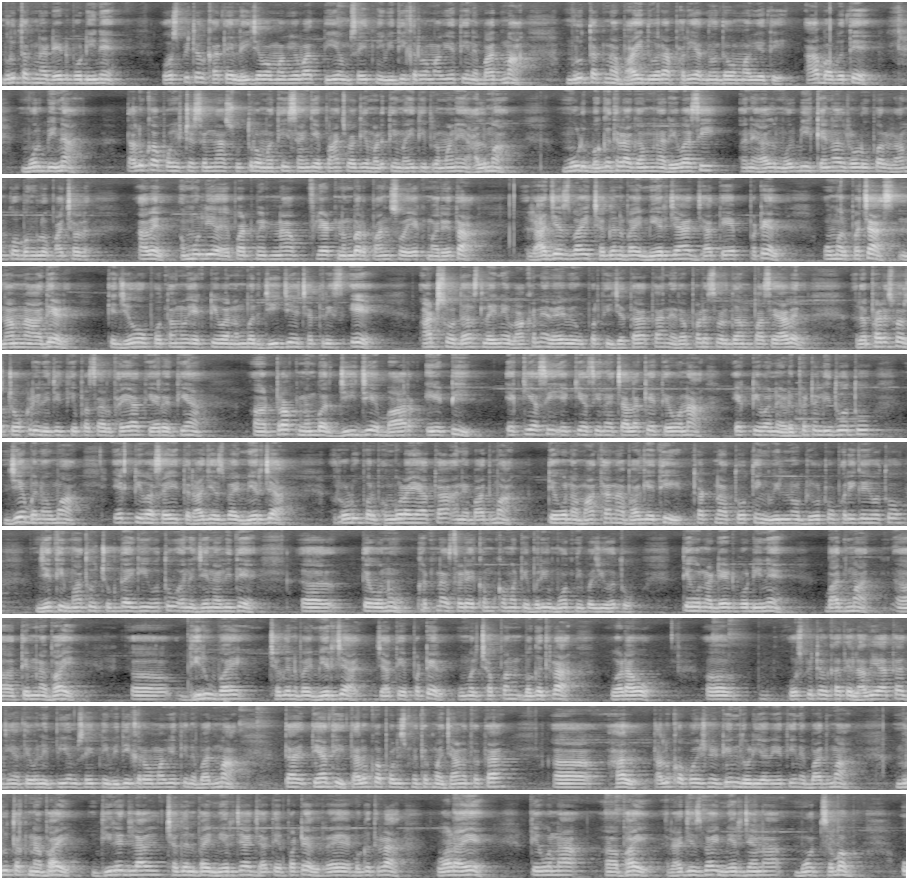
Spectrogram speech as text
મૃતકના ડેડ બોડીને હોસ્પિટલ ખાતે લઈ જવામાં આવ્યા બાદ પીએમ સહિતની વિધિ કરવામાં આવી હતી અને બાદમાં મૃતકના ભાઈ દ્વારા ફરિયાદ નોંધવામાં આવી હતી. આ બાબતે મોરબીના તાલુકા પોલીસ સ્ટેશનના સૂત્રોમાંથી સાંજે પાંચ વાગે મળતી માહિતી પ્રમાણે હાલમાં મૂળ બગથડા ગામના રહેવાસી અને હાલ મોરબી કેનાલ રોડ ઉપર રામકો બંગલો પાછળ આવેલ અમૂલ્ય એપાર્ટમેન્ટના ફ્લેટ નંબર પાંચસો એકમાં રહેતા રાજેશભાઈ છગનભાઈ મેરજા જાતે પટેલ, ઉંમર પચાસ, નામના આધેડ કે જેઓ પોતાનો એક્ટિવા નંબર જી જે છત્રીસ એ આઠસો દસ લઈને વાંકાનેર હાઈવે ઉપરથી જતા હતા અને રફાળેશ્વર ગામ પાસે આવેલ રફાળેશ્વર ચોકડી નજીકથી પસાર થયા ત્યારે ત્યાં ટ્રક નંબર જી જે બાર એટી એક્યાસી એક્યાસીના ચાલકે તેઓના એક્ટિવાને હડફેટે લીધું હતું, જે બનાવમાં એક્ટિવા સહિત રાજેશભાઈ મિર્જા રોડ ઉપર ફંગોળાયા હતા અને બાદમાં તેઓના માથાના ભાગેથી ટ્રકના તોતિંગ વ્હીલનો ડોટો ફરી ગયો હતો, જેથી માથું ચૂકદાઈ ગયું હતું અને જેના લીધે તેઓનું ઘટના સ્થળે કમકમાટી ભર્યું મોત નીપજ્યું હતું. તેઓના ડેડ બોડીને બાદમાં તેમના ભાઈ ધીરુભાઈ છગનભાઈ મિર્જા, જાતે પટેલ, ઉંમર છપ્પન, બગથડા વાળાઓ હોસ્પિટલ ખાતે લાવ્યા હતા, જ્યાં તેઓની પીએમ સહિતની વિધિ કરવામાં આવી હતી અને બાદમાં ત્યાંથી તાલુકા પોલીસ મથકમાં જાણ થતાં હાલ તાલુકા પોલીસની ટીમ દોડી આવી હતી અને બાદમાં મૃતકના ભાઈ ધીરજલાલ છગનભાઈ મેરજા, જાતે પટેલ રહે બગથડા વાળાએ તેઓના ભાઈ રાજેશભાઈ મેરજાના મોત સબબ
